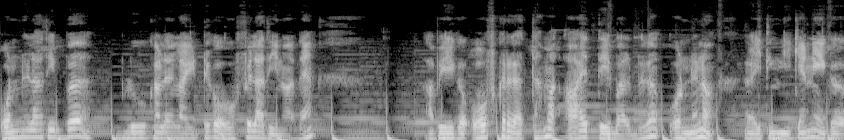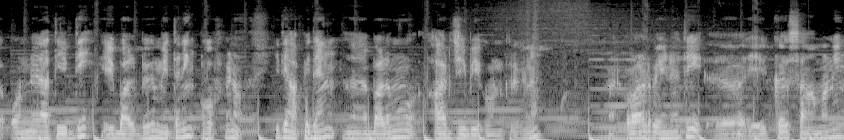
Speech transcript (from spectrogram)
ඔන්නලා තිබ්බ බ්ලූ කල ලයිට් එක ඕෆ් වෙලා තියෙනවා දැන්. අපි ඒක ඕෆ් කරගත්තම ආයත් ඒ බල්බ එක ඔන්න නවා ඉතින් කියන්නේ එක ඔන්නලා තිබ්දි ඒ බල්බ එක මෙතනින් ඔෆ් වෙනවා. ඉති අපි දැන් බලමු RGB කොන් කරගෙන. ඔයාට පේනැති ඒක සාමනින්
